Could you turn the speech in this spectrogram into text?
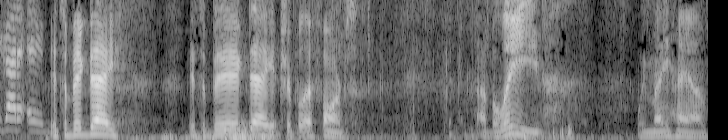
We got an egg. It's a big day. It's a big day at Triple F Farms. I believe we may have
